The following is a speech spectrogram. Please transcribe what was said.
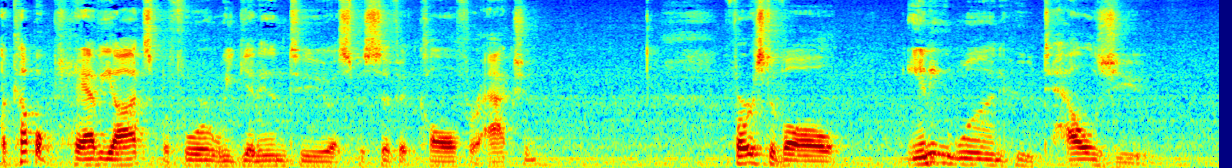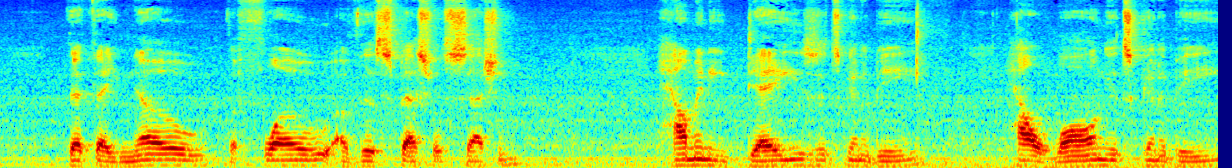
A couple caveats before we get into a specific call for action. First of all, anyone who tells you that they know the flow of this special session, how many days it's going to be, how long it's going to be,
